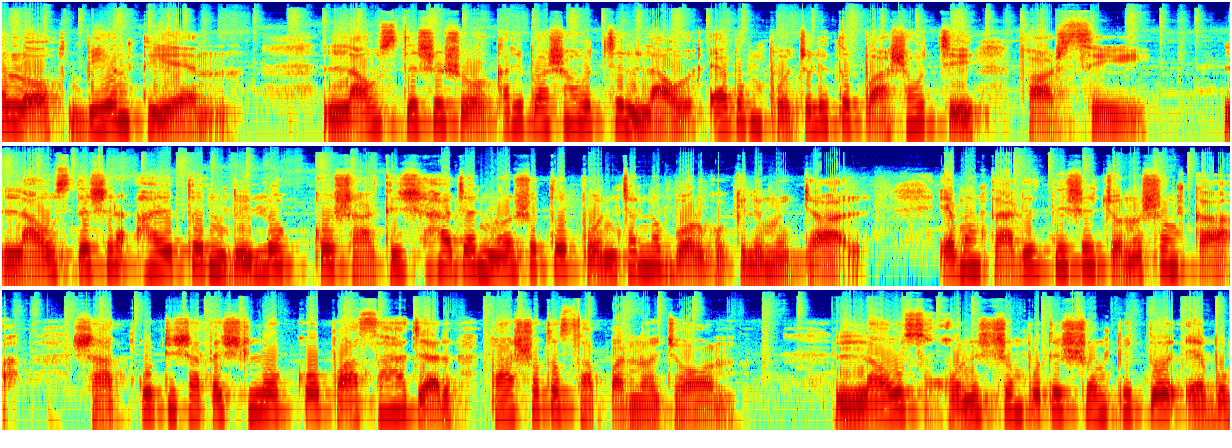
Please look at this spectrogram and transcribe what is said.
হল বিয়েনতিয়েন। লাওস দেশের সরকারি ভাষা হচ্ছে লাও এবং প্রচলিত ভাষা হচ্ছে ফার্সি। লাওস দেশের আয়তন দুই লক্ষ সাঁত্রিশ হাজার নয়শত পঞ্চান্ন বর্গ কিলোমিটার এবং তাদের দেশের জনসংখ্যা সাত কোটি সাতাশ লক্ষ পাঁচ হাজার পাঁচশত ছাপ্পান্ন জন। লাওস খনিজ সম্পদের সম্পৃক্ত এবং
